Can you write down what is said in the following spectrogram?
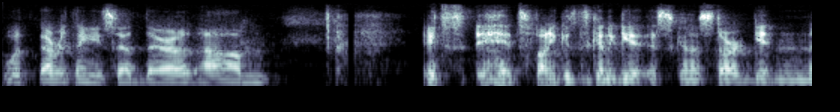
with everything he said there. Um, it's it's funny because it's gonna get it's gonna start getting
